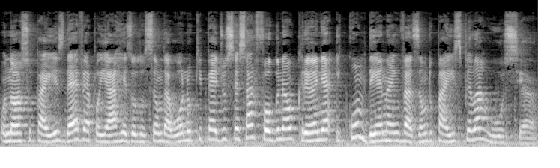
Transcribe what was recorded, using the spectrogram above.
O nosso país deve apoiar a resolução da ONU que pede o cessar-fogo na Ucrânia e condena a invasão do país pela Rússia.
